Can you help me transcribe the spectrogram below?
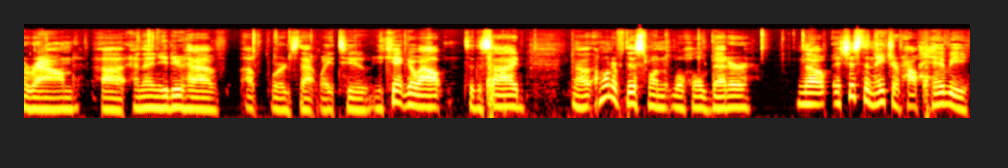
around uh, and then you do have upwards that way too. You can't go out to the side. Now I wonder if this one will hold better. No, it's just the nature of how heavy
